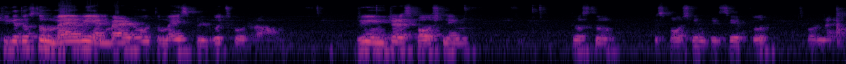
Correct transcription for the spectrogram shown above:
ठीक है दोस्तों, मैं अभी अनमैरिड हूँ तो मैं इस फ़ील्ड को छोड़ रहा हूँ। री इंटर स्पाउस नेम दोस्तों स्पाउस नेम फिर से आपको छोड़ना है।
